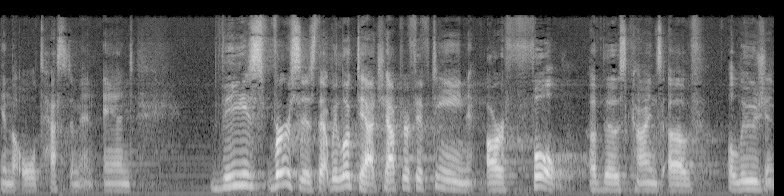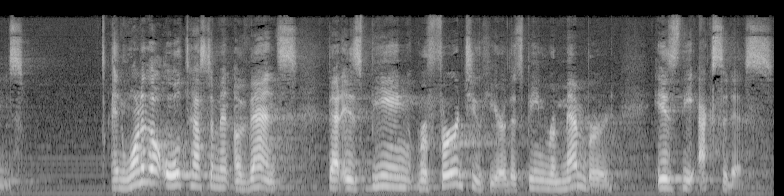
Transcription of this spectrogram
in the Old Testament. And these verses that we looked at, chapter 15, are full of those kinds of allusions. And one of the Old Testament events that is being referred to here, that's being remembered, is the Exodus.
